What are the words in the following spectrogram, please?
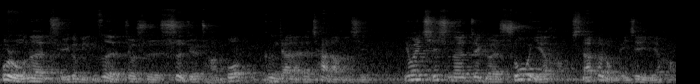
不如呢取一个名字，就是视觉传播，更加来的恰当一些。因为其实呢，这个书也好，其他各种媒介也好，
